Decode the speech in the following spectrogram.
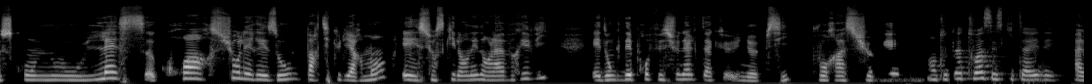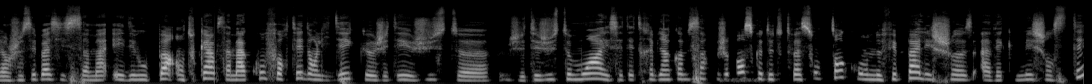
ce qu'on nous laisse croire sur les réseaux particulièrement et sur ce qu'il en est dans la vraie vie. Et donc des professionnels tels qu'une psy pour rassurer. En tout cas, toi, c'est ce qui t'a aidé. Alors, je sais pas si ça m'a aidé ou pas. En tout cas, ça m'a conforté dans l'idée que j'étais juste, euh, j'étais juste moi et c'était très bien comme ça. Je pense que de toute façon, tant qu'on ne fait pas les choses avec méchanceté,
